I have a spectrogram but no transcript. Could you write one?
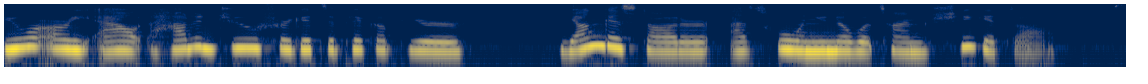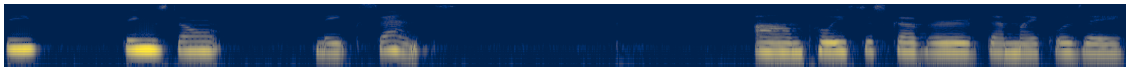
you were already out, how did you forget to pick up your youngest daughter at school when you know what time she gets off? See, things don't make sense. Um, police discovered that Mike was a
